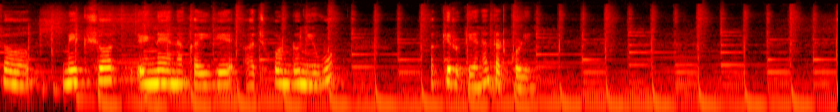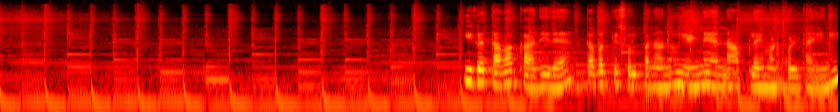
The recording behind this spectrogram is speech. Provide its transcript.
ಸೊ ಮೇಕ್ ಶೋರ್ ಎಣ್ಣೆಯನ್ನು ಕೈಗೆ ಹಚ್ಕೊಂಡು ನೀವು ಅಕ್ಕಿ ರೊಟ್ಟಿಯನ್ನು ತಡ್ಕೊಳ್ಳಿ ಈಗ ತವ ಕಾದಿದೆ. ತವಕ್ಕೆ ಸ್ವಲ್ಪ ನಾನು ಎಣ್ಣೆಯನ್ನು ಅಪ್ಲೈ ಮಾಡ್ಕೊಳ್ತಾ ಇದ್ದೀನಿ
